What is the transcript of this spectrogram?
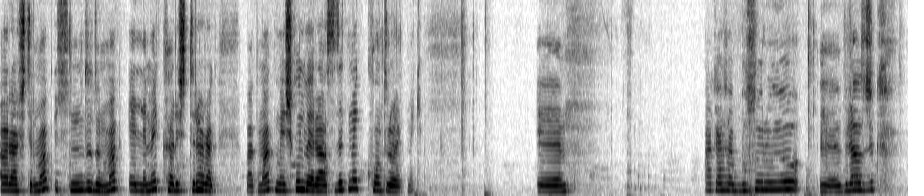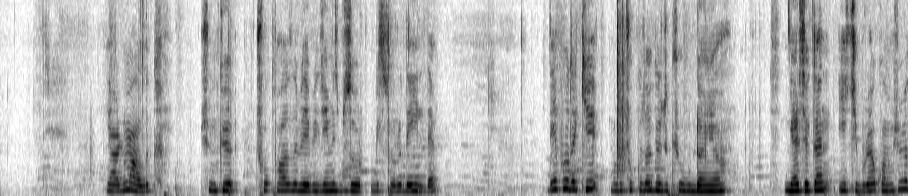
araştırmak, üstünde durmak, ellemek, karıştırarak bakmak, meşgul ve rahatsız etmek, kontrol etmek. Ee, arkadaşlar bu soruyu e, birazcık yardım aldık. Çünkü çok fazla bilebileceğimiz bir, zor, bir soru değildi. Depodaki burada çok güzel gözüküyor buradan ya. Gerçekten iyi ki buraya koymuşum ve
